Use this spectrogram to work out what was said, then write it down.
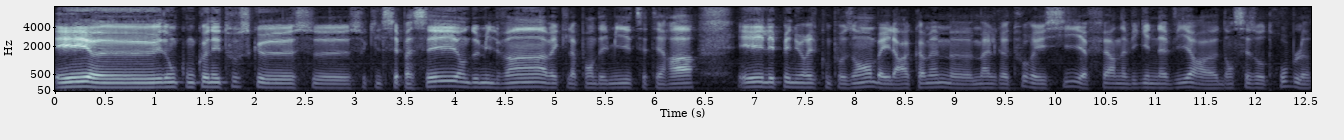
Euh, et, donc on connaît tous que ce, qu'il s'est passé en 2020 avec la pandémie, etc. Et les pénuries de composants, bah, il aura quand même euh, malgré tout réussi à faire naviguer le navire dans ses eaux troubles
